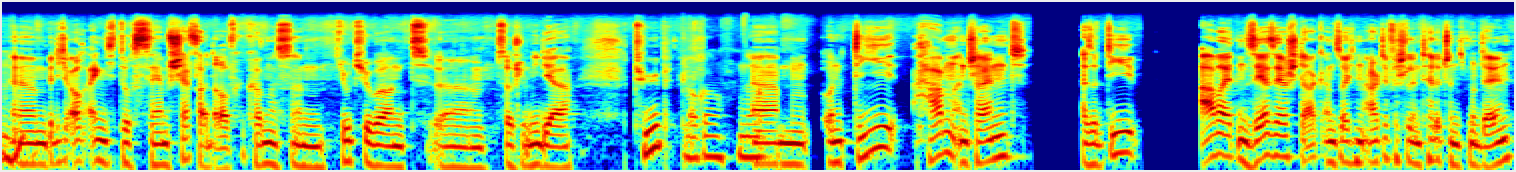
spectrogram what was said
Mhm. Ähm, bin ich auch eigentlich durch Sam Sheffer drauf gekommen. Das ist ein YouTuber und äh, Social Media Typ. Blogger. Ja. Ähm, und die haben anscheinend, also die arbeiten sehr, sehr stark an solchen Artificial Intelligence Modellen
